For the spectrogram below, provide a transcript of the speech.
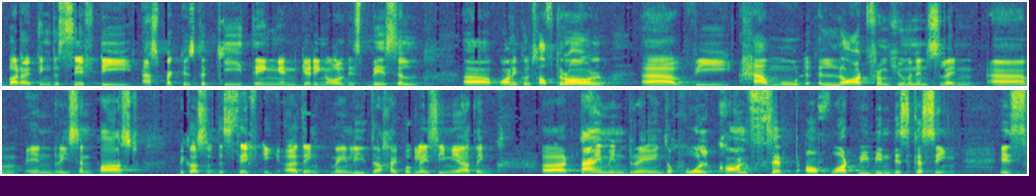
but I think the safety aspect is the key thing in getting all these basal uh, molecules. After all, uh, we have moved a lot from human insulin um, in recent past because of the safety. I think mainly the hypoglycemia, I think uh, time in range, the whole concept of what we've been discussing is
